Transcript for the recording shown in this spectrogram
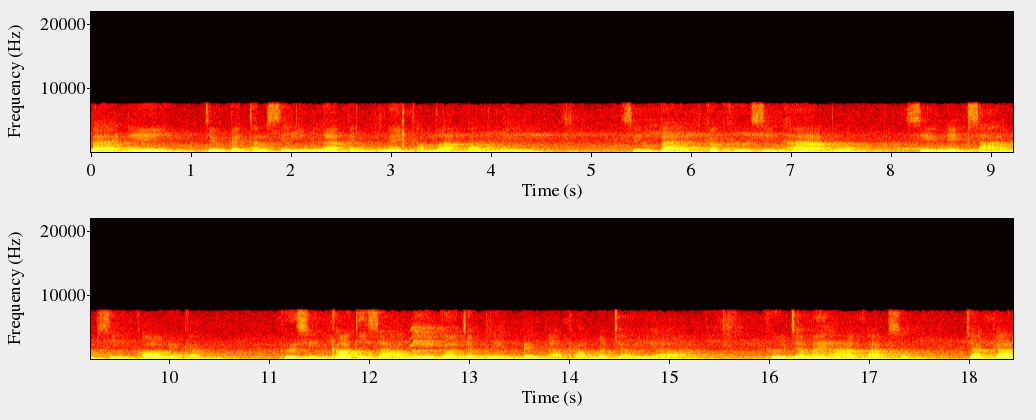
แปดนี้จึงเป็นทั้งศีลและเป็นเนคขมมะบารมีศีลแปดก็คือศีลห้าบวกศีลอีกสามสี่ข้อด้วยกัน คือศีลข้อที่สามนี้ก็จะเปลี่ยนเป็นอภรรมจริยา คือจะไม่หาความสุขจากการ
